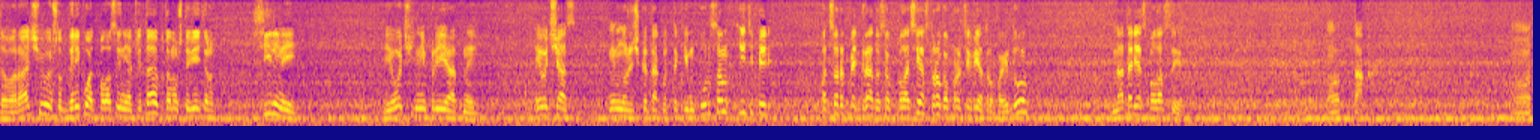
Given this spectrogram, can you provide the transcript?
Доворачиваю, чтобы далеко от полосы не отлетаю, потому что ветер сильный и очень неприятный. И вот сейчас немножечко так вот таким курсом. И теперь под 45 градусов к полосе строго против ветру пойду на торец полосы. Вот так. Вот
